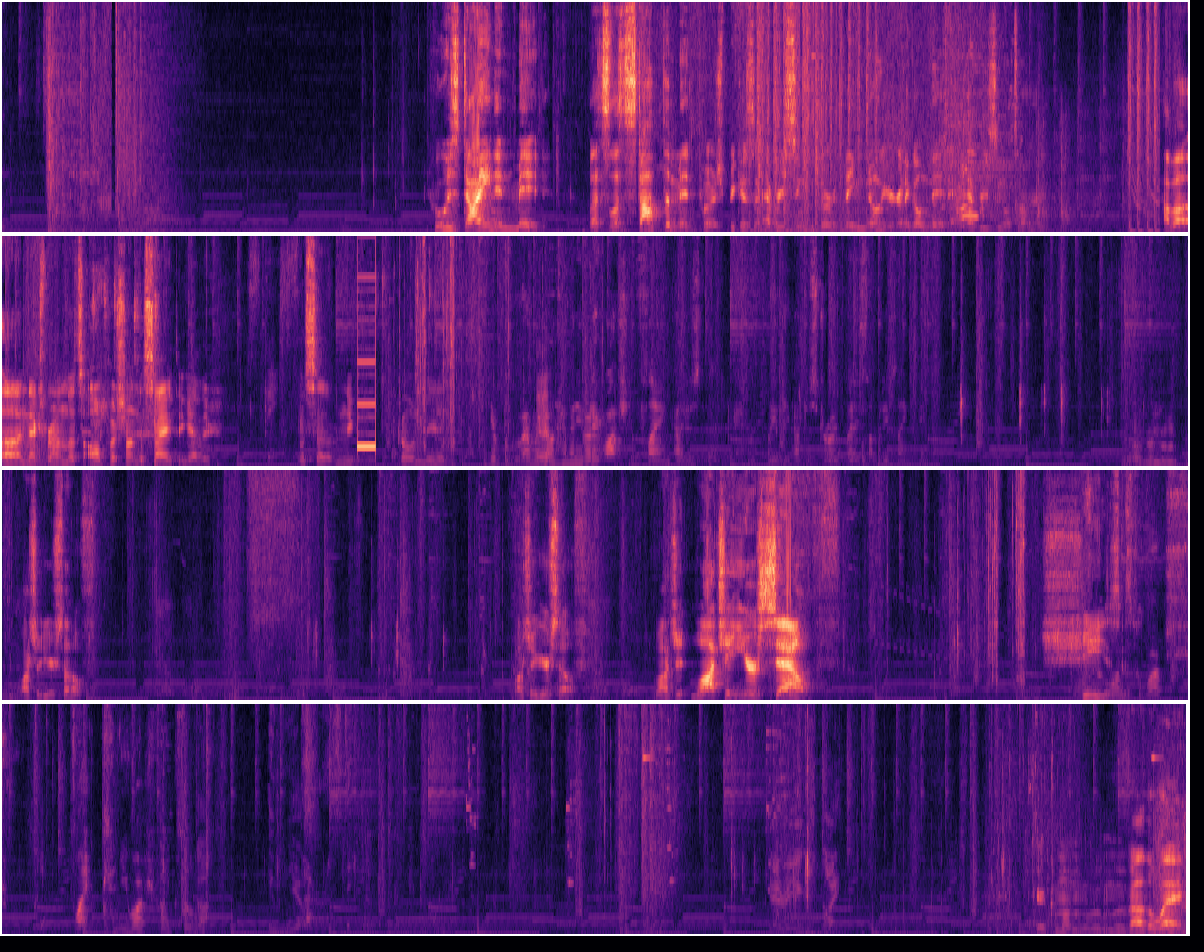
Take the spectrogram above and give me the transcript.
Who is dying in mid? Let's let's stop the mid push because every single they know you're gonna go mid every single time. How about uh next round? Let's all push on the side together instead of Nick going mid. Yeah, and we Okay. don't have anybody watching flank. I just completely got destroyed by somebody flanking. Watch it yourself. Watch it yourself. Watch it. Watch it yourself. Who wants Jesus. to watch flank? Can you watch flank Silva? Yes. Come on, move, move out of the way.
